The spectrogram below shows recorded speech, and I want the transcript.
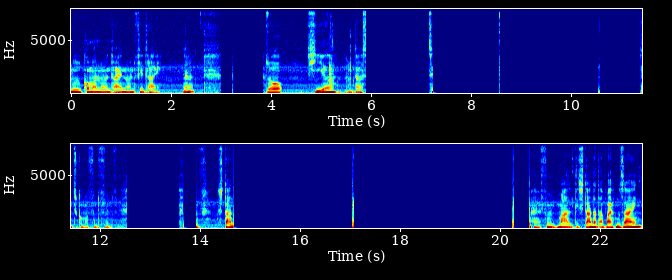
0,93943. Ja? So, hier, das Stand fünfmal die Standardabweichung sein.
